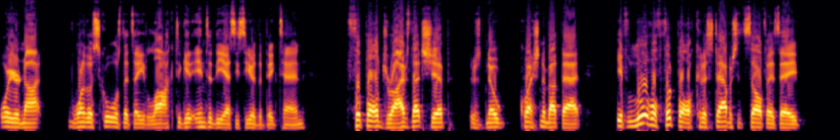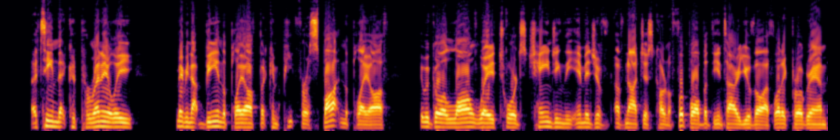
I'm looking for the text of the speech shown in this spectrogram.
or you're not one of those schools that's a lock to get into the SEC or the Big Ten. Football drives that ship. There's no question about that. If Louisville football could establish itself as a a team that could perennially maybe not be in the playoff but compete for a spot in the playoff, it would go a long way towards changing the image of, of not just Cardinal football but the entire U of L athletic program.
